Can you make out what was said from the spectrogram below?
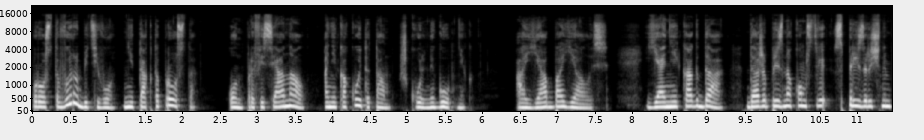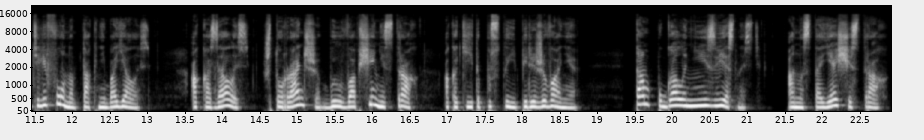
Просто вырубить его не так-то просто. Он профессионал, а не какой-то там школьный гопник. А я боялась. Я никогда, даже при знакомстве с призрачным телефоном, так не боялась. Оказалось, что раньше был вообще не страх, а какие-то пустые переживания. Там пугала неизвестность, а настоящий страх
